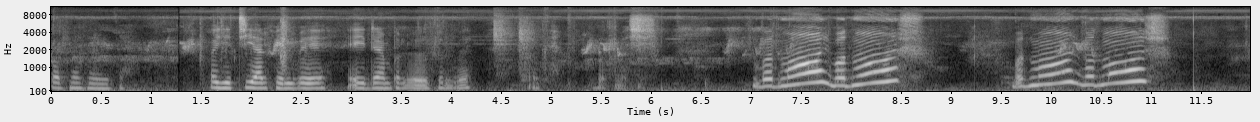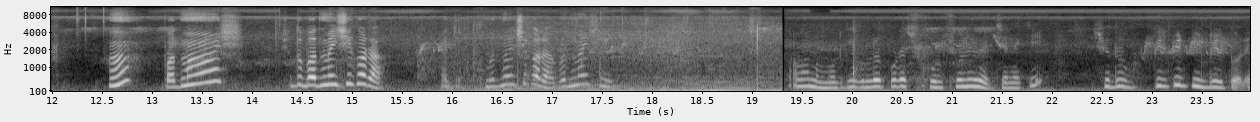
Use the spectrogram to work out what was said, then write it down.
বদমাইশ হয়ে গেছে। ওই যে চেয়ার ফেলবে, এই ড্রাম ফেলবে, ওই ফেলবে। বদমাইশ। বদমাস বদমাস বদমাস বদমাস হ্যাঁ? বদমাস শুধু বদমাইশি করা? বদমাইশি করা বদমাইশি আমার মুরগিগুলোর পুরো সুলসুলি হয়েছে নাকি? শুধু পিরপির পিরপির করে।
